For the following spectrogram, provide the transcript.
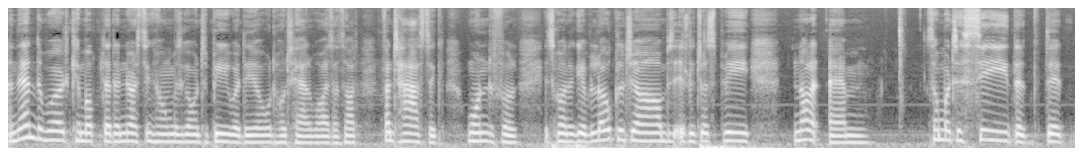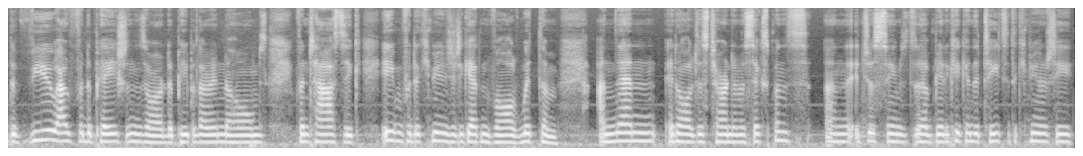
And then the word came up that a nursing home was going to be where the old hotel was. I thought, fantastic, wonderful. It's going to give local jobs. It'll just be not um, somewhere to see the, the, the view out for the patients or the people that are in the homes. Fantastic, even for the community to get involved with them. And then it all just turned into sixpence, and it just seems to have been a kick in the teeth to the community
